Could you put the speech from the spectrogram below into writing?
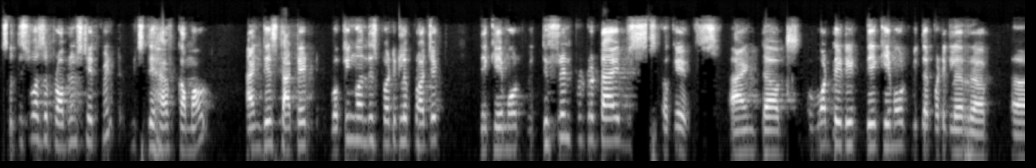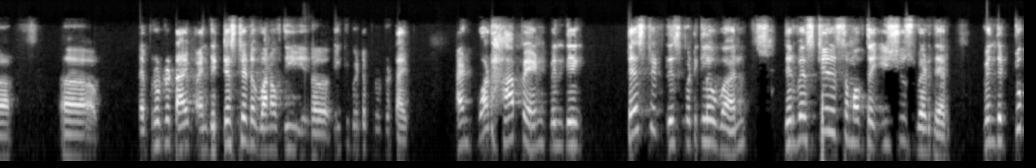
So this was a problem statement which they have come out and they started working on this particular project. They came out with different prototypes. Okay. And uh, what they did, they came out with a particular uh, uh, uh a prototype and they tested one of the uh, incubator prototype and what happened when they tested this particular one, there were still some of the issues were there. When they took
